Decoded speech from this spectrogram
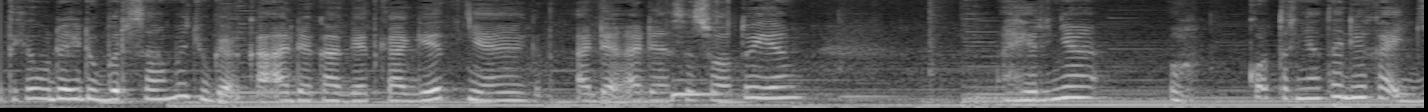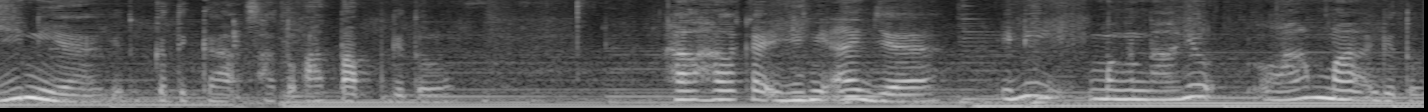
Ketika udah hidup bersama juga ada kaget-kagetnya gitu. ada ada sesuatu yang akhirnya oh kok ternyata dia kayak gini ya? Gitu ketika satu atap gitu loh. Hal-hal kayak gini aja ini mengenalnya lama gitu.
